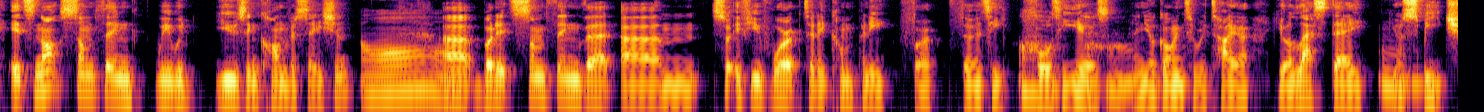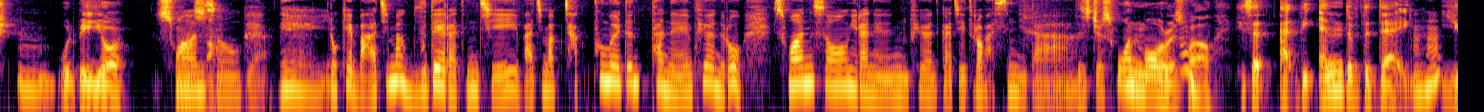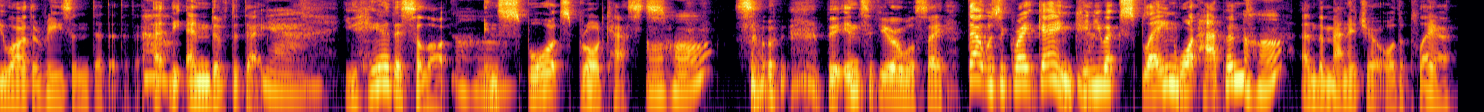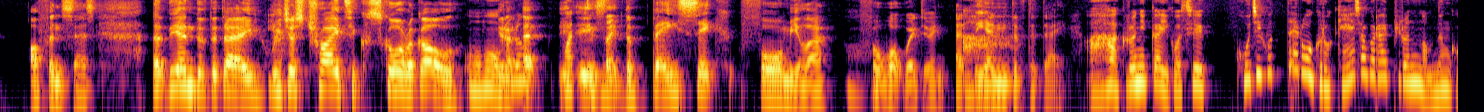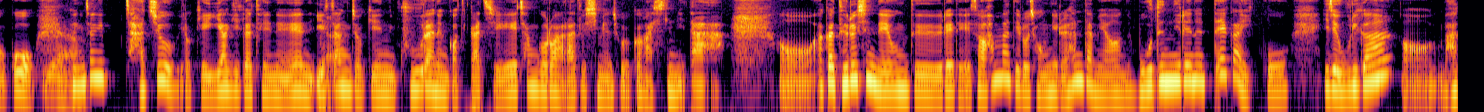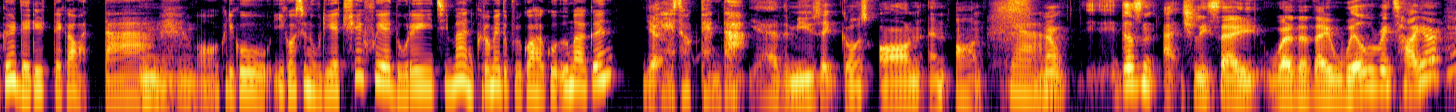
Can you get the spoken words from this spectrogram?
it's not something we would use in conversation, 어, uh, but it's something that um, so if you've worked at a company for 30, 40 years and you're going to retire, your last day, your speech would be your swan song. 완성. Yeah. 네, 이렇게 마지막 무대라든지 마지막 작품을 뜻하는 표현으로 swansong이라는 표현까지 들어봤습니다. There's just one more as well. He said, "At the end of the day, you are the reason." Da, da, da, da. At the end of the day, Yeah. you hear this a lot in sports broadcasts. Uh-huh. So the interviewer will say, "That was a great game. Can you explain what happened?" And the manager or the player often says, "At the end of the day, we just tried to score a goal." Oh, you know, 그럼 at- what it's do- like the basic formula for what we're doing at the end of the day. 아, 그러니까 이것을 고지고대로 그렇게 해석을 할 필요는 없는 거고 Yeah. 굉장히 자주 이렇게 이야기가 되는 일상적인 구라는 것까지 참고로 알아두시면 좋을 것 같습니다. 어, 아까 들으신 내용들에 대해서 한마디로 정리를 한다면 모든 일에는 때가 있고 이제 우리가 어, 막을 내릴 때가 왔다. 어, 그리고 이것은 우리의 최후의 노래이지만 그럼에도 불구하고 음악은 Yeah. 계속된다. Yeah, the music goes on and on. Yeah. Now, it doesn't actually say whether they will retire.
